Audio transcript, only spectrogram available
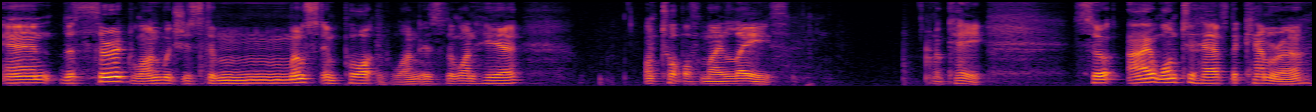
And the third one, which is the most important one, is the one here on top of my lathe. Okay, so I want to have the camera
